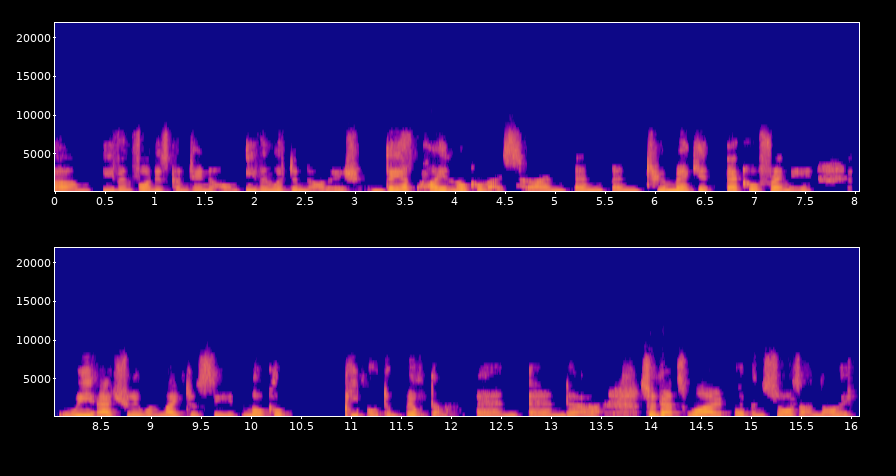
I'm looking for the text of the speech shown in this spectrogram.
um, even for this container home, even with the knowledge, they are quite localized. And and and to make it eco friendly, we actually would like to see local people to build them and and uh, so that's why open source our knowledge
